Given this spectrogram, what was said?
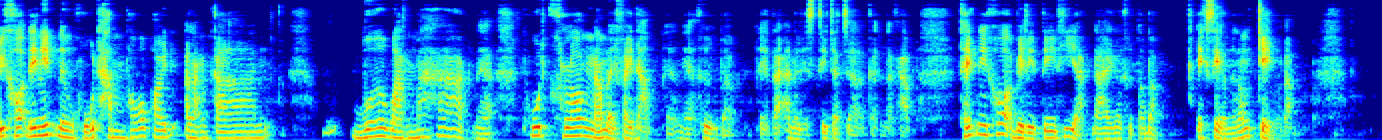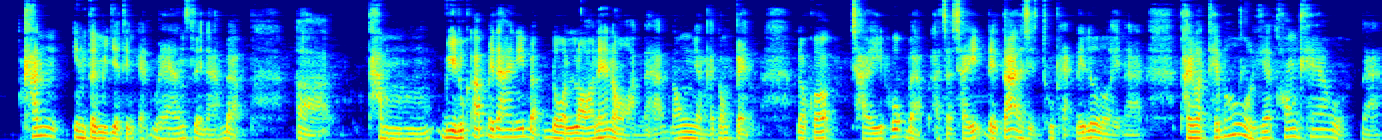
วิเคราะห์ได้นิดนึงหูทำ PowerPoint อลังการเวอร์วังมากนะฮะพูดคล่องน้ำไหลไฟดับเนี่ยเนี่ยคือแบบ Data Analyst ที่จะเจอกันนะครับ Technical ability ที่อยากได้ก็คือต้องแบบ Excel เนี่ยต้องเก่งแบบขั้น intermediate ถึง advanced เลยนะ แบบทำ VLOOKUP ไม่ได้นี่แบบโดนล้อแน่นอนนะฮะต้องอย่างไรต้องเป็น แล้วก็ใช้พวกแบบอาจจะใช้ data analysis to pack ได้เลยนะ pivot table อย่างเงี้ยคล่องแคล่วนะ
